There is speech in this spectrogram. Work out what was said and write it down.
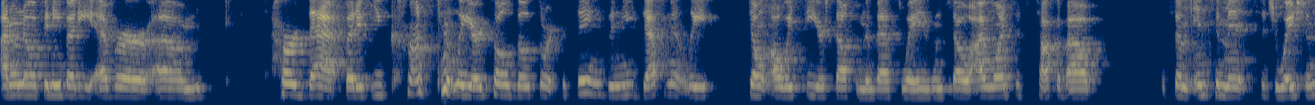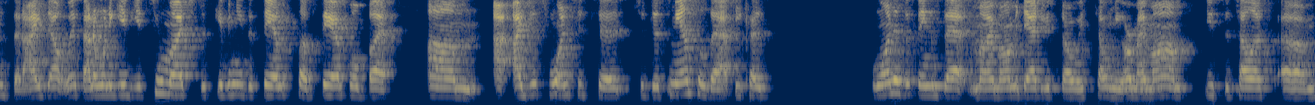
I don't know if anybody ever um, heard that, but if you constantly are told those sorts of things, then you definitely don't always see yourself in the best ways. And so I wanted to talk about some intimate situations that I dealt with. I don't want to give you too much, just giving you the Sam's Club sample, but um, I, I just wanted to to dismantle that because one of the things that my mom and dad used to always tell me, or my mom used to tell us, um,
